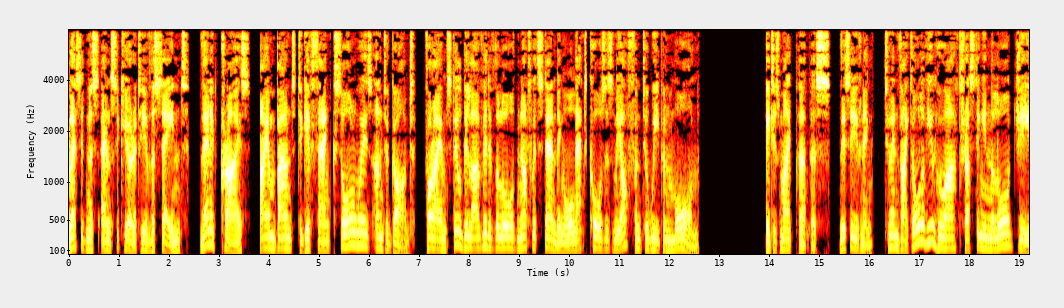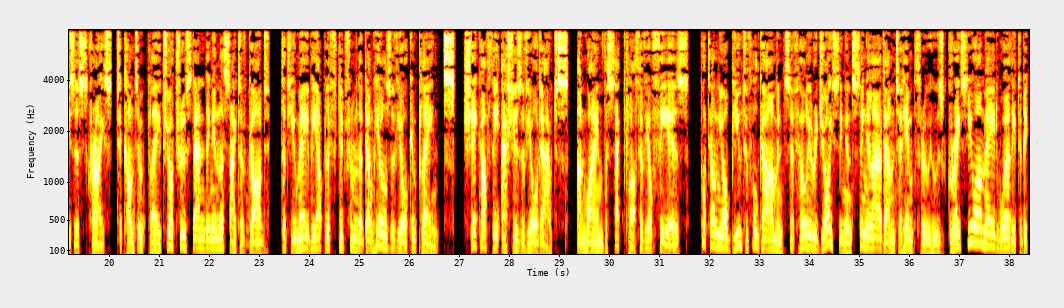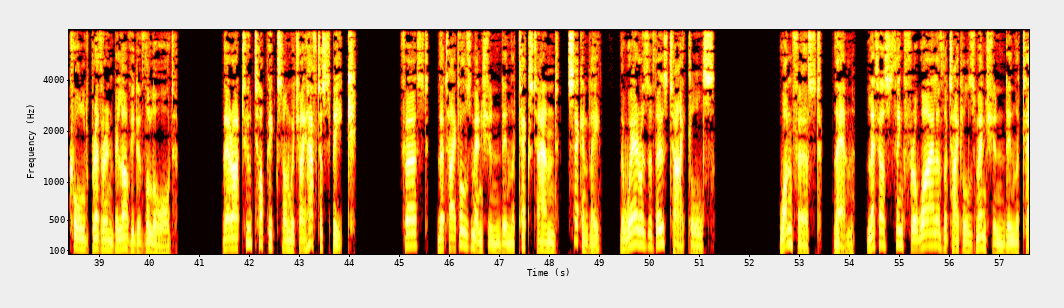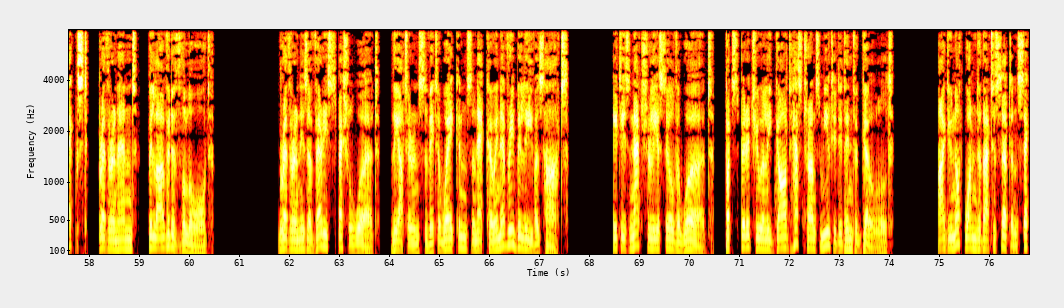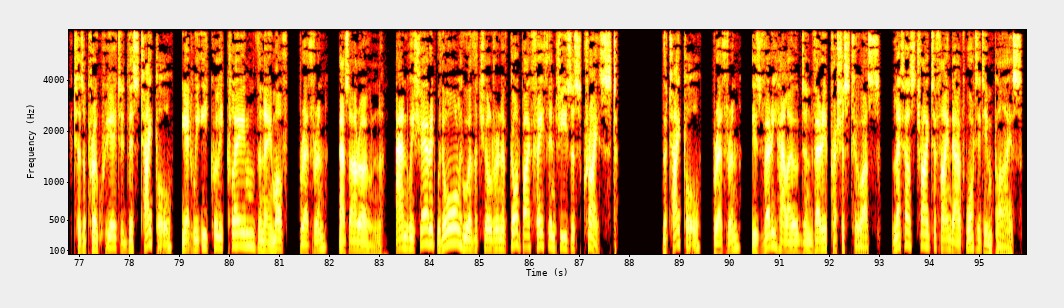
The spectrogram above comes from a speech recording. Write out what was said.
blessedness and security of the saint, then it cries, I am bound to give thanks always unto God, for I am still beloved of the Lord notwithstanding all that causes me often to weep and mourn. It is my purpose, this evening, to invite all of you who are trusting in the Lord Jesus Christ to contemplate your true standing in the sight of God, that you may be uplifted from the dunghills of your complaints, shake off the ashes of your doubts, unwind the sackcloth of your fears, put on your beautiful garments of holy rejoicing and sing aloud unto him through whose grace you are made worthy to be called brethren beloved of the Lord. There are two topics on which I have to speak. First, the titles mentioned in the text and, secondly, the wearers of those titles. One first, then, let us think for a while of the titles mentioned in the text, brethren and, beloved of the Lord. Brethren is a very special word, the utterance of it awakens an echo in every believer's heart. It is naturally a silver word, but spiritually God has transmuted it into gold. I do not wonder that a certain sect has appropriated this title, yet we equally claim the name of, brethren, as our own, and we share it with all who are the children of God by faith in Jesus Christ. The title, brethren, is very hallowed and very precious to us, let us try to find out what it implies.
